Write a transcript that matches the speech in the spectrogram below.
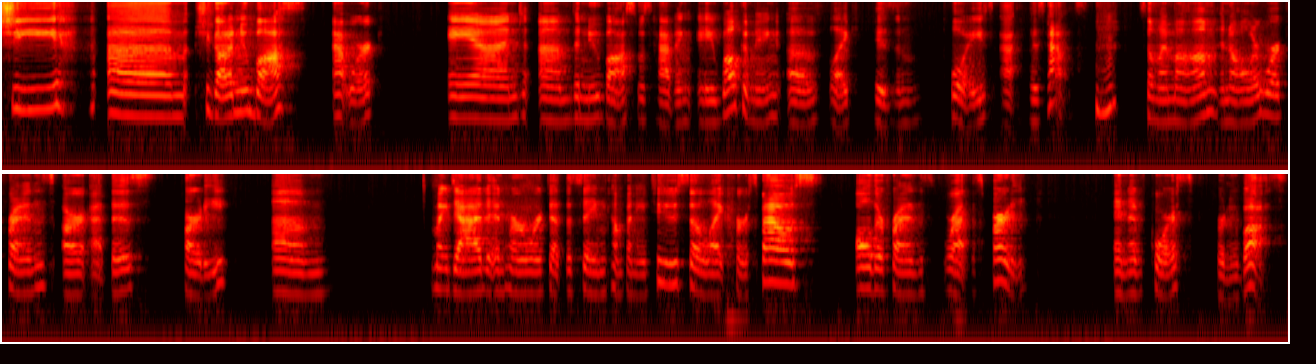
She um she got a new boss at work and um the new boss was having a welcoming of like his employees at his house Mhm. so my mom and all her work friends are at this party um my dad and her worked at the same company too so like her spouse all their friends were at this party and of course her new boss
